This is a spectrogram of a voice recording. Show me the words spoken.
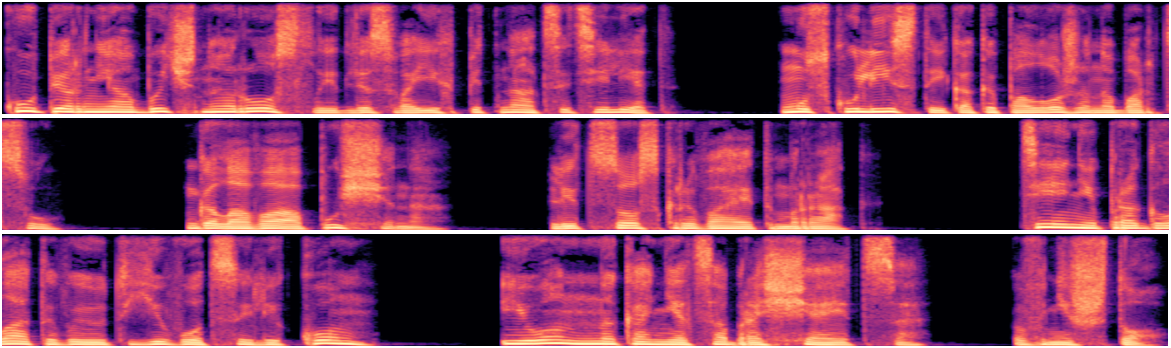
Купер необычно рослый для своих 15 лет, мускулистый, как и положено борцу. Голова опущена, лицо скрывает мрак. Тени проглатывают его целиком, и он, наконец, обращается в ничто.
